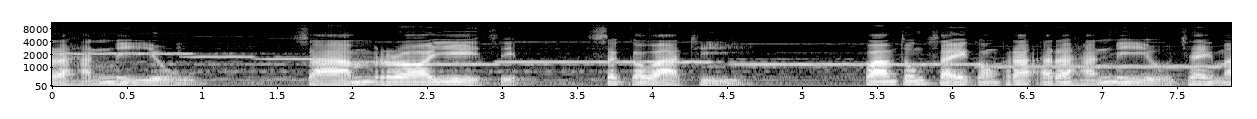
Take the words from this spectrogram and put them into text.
รหันต์มีอยู่ 320 สกวาที ความสงสัยของพระอรหันต์มีอยู่ใช่ไหม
